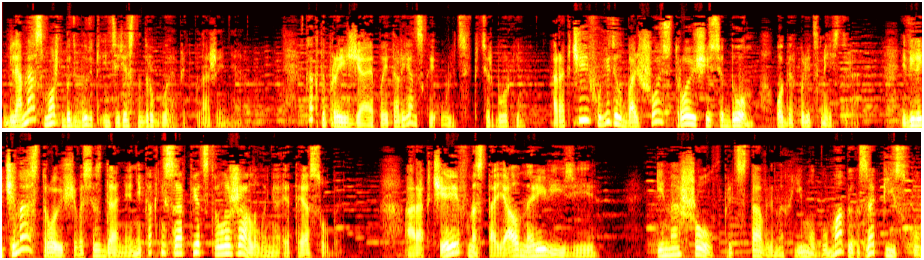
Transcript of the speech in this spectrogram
Для нас, может быть, будет интересно другое предположение. Как-то проезжая по итальянской улице в Петербурге, Аракчеев увидел большой строящийся дом оберполицмейстера – Величина строящегося здания никак не соответствовала жалованию этой особы. Аракчеев настоял на ревизии и нашел в представленных ему бумагах записку,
